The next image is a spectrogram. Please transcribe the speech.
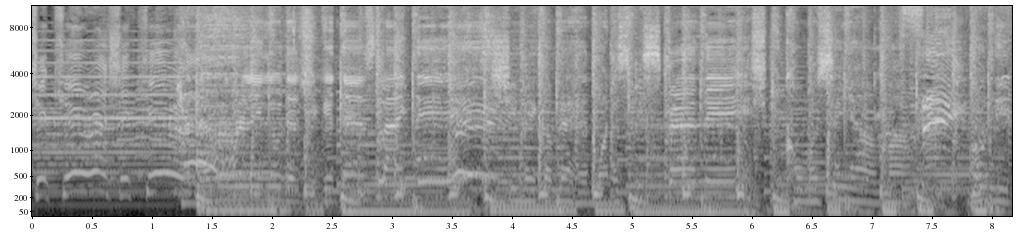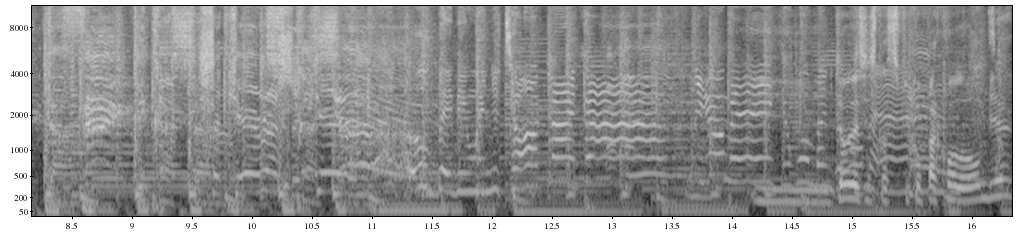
Shakira, I Shakira. never really knew that she could dance like this. She make a man wanna speak Spanish. Eles se classificam para mad. Colômbia,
